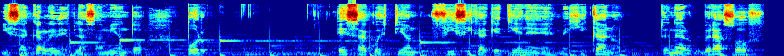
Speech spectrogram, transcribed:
y sacarle desplazamiento por esa cuestión física que tiene el mexicano. Tener brazos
